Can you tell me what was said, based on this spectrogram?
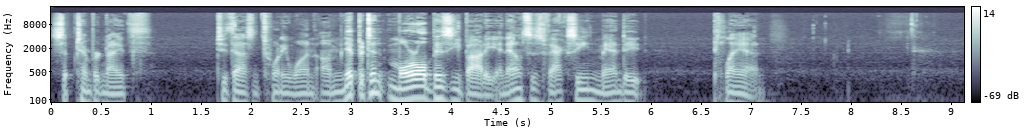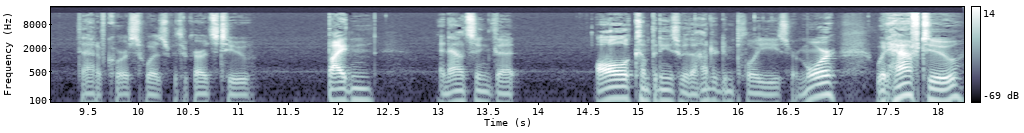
September 9th, 2021, omnipotent moral busybody announces vaccine mandate plan. That, of course, was with regards to Biden announcing that all companies with 100 employees or more would have to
